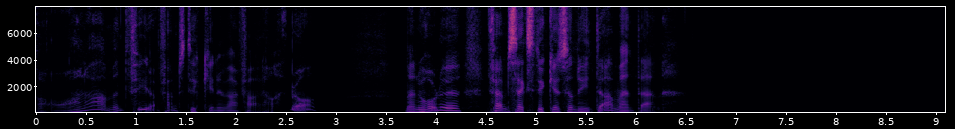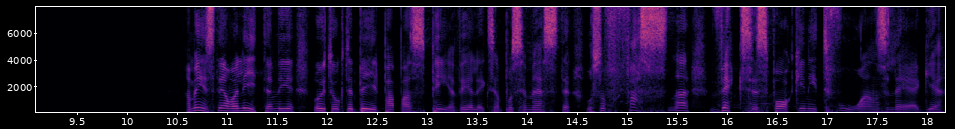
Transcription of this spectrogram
Ja, han har använt fyra, fem stycken i varje fall. Ja, bra. Men nu har du fem, sex stycken som du inte har använt än. Jag minns när jag var liten, vi var ute och åkte bil, pappas PV liksom, på semester och så fastnar växelspaken i tvåans läge.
